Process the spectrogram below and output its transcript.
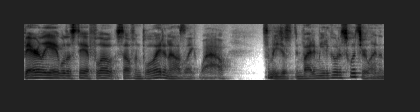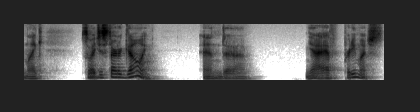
barely able to stay afloat, self employed. And I was like, wow, somebody just invited me to go to Switzerland. And like, so I just started going. And uh, yeah, I have pretty much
